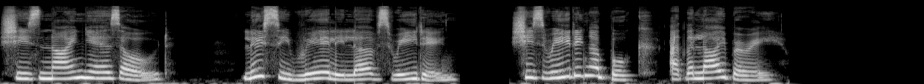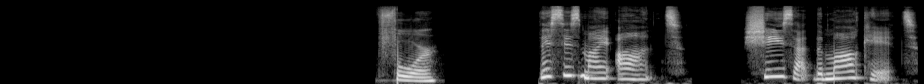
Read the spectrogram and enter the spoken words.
She's nine years old. Lucy really loves reading. She's reading a book at the library. 4, This is my aunt. She's at the market.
